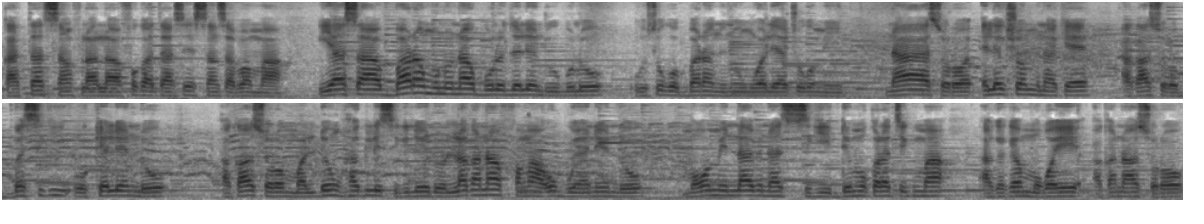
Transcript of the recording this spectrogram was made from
ka taa san fila la fo ka taa se san saba ma yaasa baara minnu n'a bolodalen dugu bolo u bɛ se baara ninnu waleya cogo min n'a y'a sɔrɔ econ min kɛ a k'a sɔrɔ basigi o kɛlen don a k'a sɔrɔ malidenw hakili sigilen don lakana fanga o bonyanen don mɔgɔ min n'a bɛna sigi denmusokarati ma a ka kɛ mɔgɔ ye a kana'a sɔrɔ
